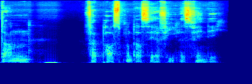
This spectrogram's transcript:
dann verpasst man da sehr vieles, finde ich.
